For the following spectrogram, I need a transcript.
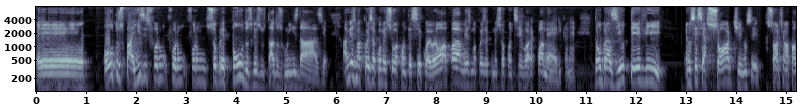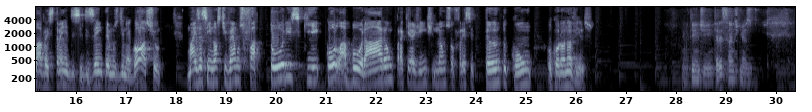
É, outros países foram, foram, foram sobrepondo os resultados ruins da Ásia. A mesma coisa começou a acontecer com a Europa, a mesma coisa começou a acontecer agora com a América. Né? Então o Brasil teve, eu não sei se é sorte, não sei, sorte é uma palavra estranha de se dizer em termos de negócio, mas assim, nós tivemos fatores que colaboraram para que a gente não sofresse tanto com o coronavírus. Entendi, interessante mesmo.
